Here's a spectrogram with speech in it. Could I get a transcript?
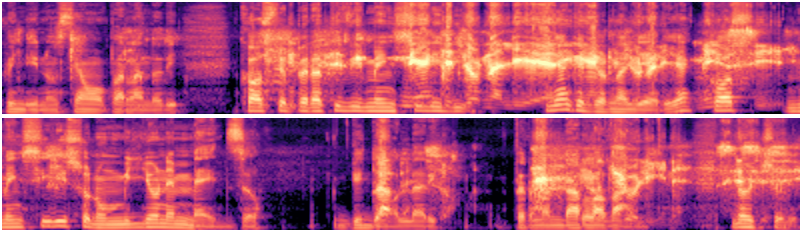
quindi non stiamo parlando di costi operativi mensili neanche di, giornalieri, neanche giornalieri, eh. mensili. mensili sono un milione e mezzo di dollari Vabbè, per mandarlo avanti. sì, sì, sì,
